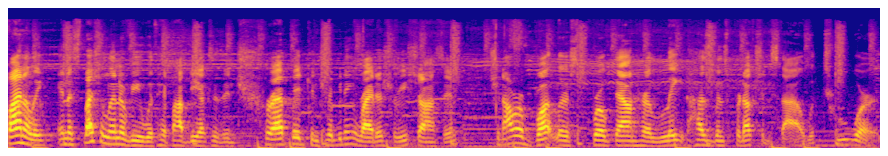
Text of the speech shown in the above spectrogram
Finally, in a special interview with Hip Hop DX's intrepid contributing writer Cherise Johnson, Chinara Butler broke down her late husband's production style with two words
